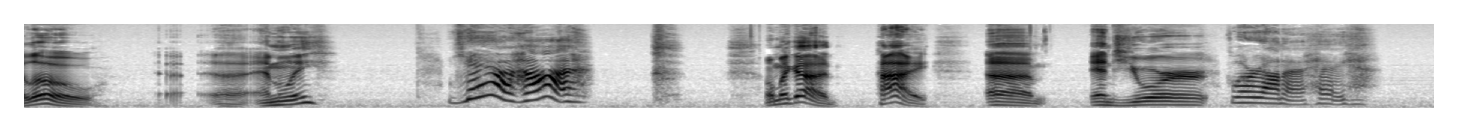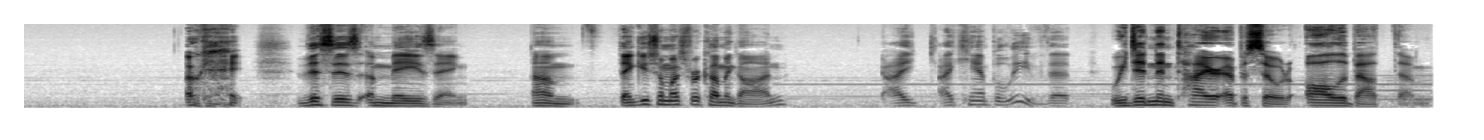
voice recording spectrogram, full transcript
Hello, uh, uh, Emily? Yeah, hi. Oh my god, hi. Um, and you're. Gloriana, hey. Okay, this is amazing. Um, thank you so much for coming on. I, I can't believe that we did an entire episode all about them.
